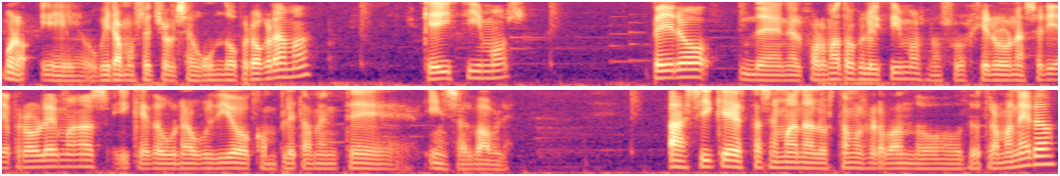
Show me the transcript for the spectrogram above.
bueno, eh, hubiéramos hecho el segundo programa que hicimos pero en el formato que lo hicimos nos surgieron una serie de problemas y quedó un audio completamente insalvable. Así que esta semana lo estamos grabando de otra manera.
